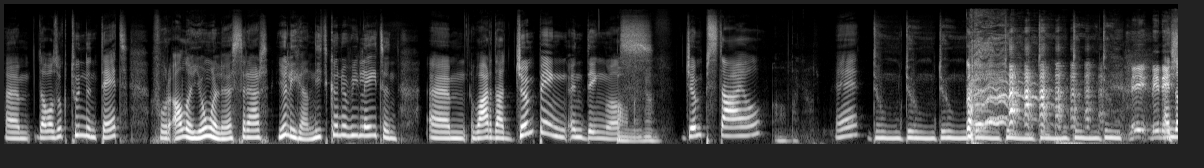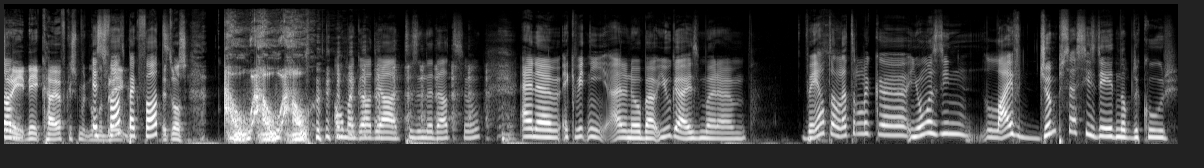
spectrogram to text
ehm, dat was ook toen de tijd voor alle jonge luisteraars. Jullie gaan niet kunnen relaten. ehm, waar dat jumping een ding Oh was. my god. Jump style. Oh my god. Hè? Doem, doem, doem, doem, doem, doem, doem, doem. Nee, nee, nee, sorry. Nee, ik ga even moeten Is fout, back fout. Het was... Auw, auw, auw. Oh my god, ja, het is inderdaad zo. En ehm, ik weet niet, I don't know about you guys, maar ehm, wij hadden letterlijk eh, jongens die live jump sessies deden op de koer.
